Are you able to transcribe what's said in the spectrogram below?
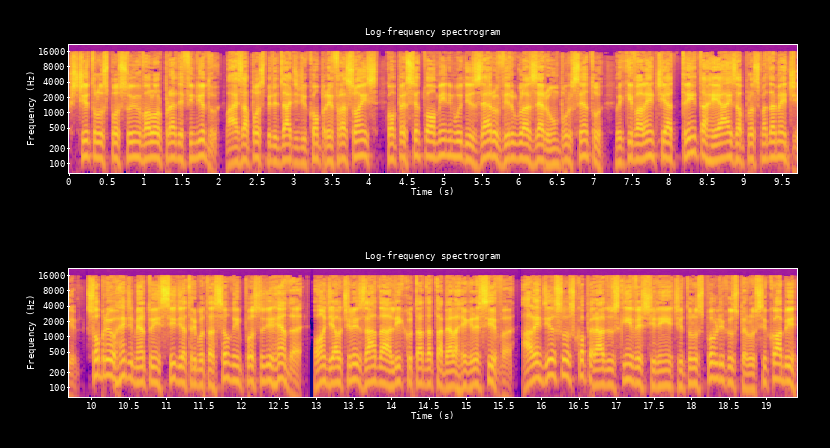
Os títulos possuem um valor pré-definido, mas a possibilidade de compra em frações com percentual mínimo de 0,01%, o equivalente a 30 reais aproximadamente. Sobre o rendimento incide a tributação do imposto de renda, onde é utilizada a alíquota da tabela regressiva. Além disso, os cooperados que investirem em títulos públicos pelo Cicobi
